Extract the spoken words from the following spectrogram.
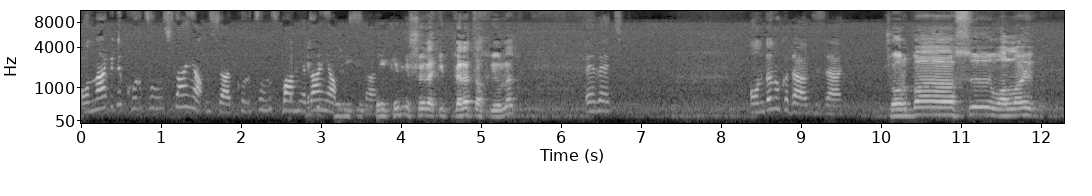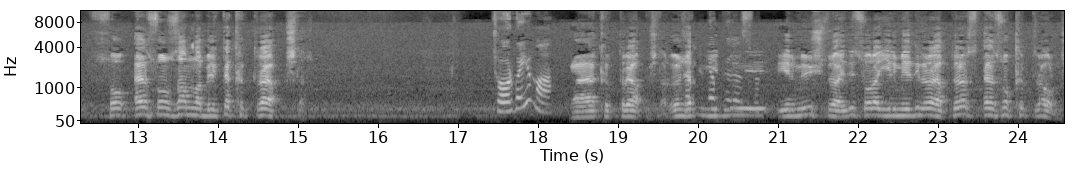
Onlar bir de kurutulmuştan yapmışlar. Kurutulmuş bamyadan yapmışlar. Kurutulmuş şöyle iplere takıyorlar. Evet. Ondan o kadar güzel. Çorbası vallahi so- en son zamla birlikte 40 lira yapmışlar. Çorbayı mı? He 40 lira yapmışlar. Önce Tabii yapıyorsun. 23 liraydı sonra 27 lira yaptılar. En son 40 lira olmuş.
